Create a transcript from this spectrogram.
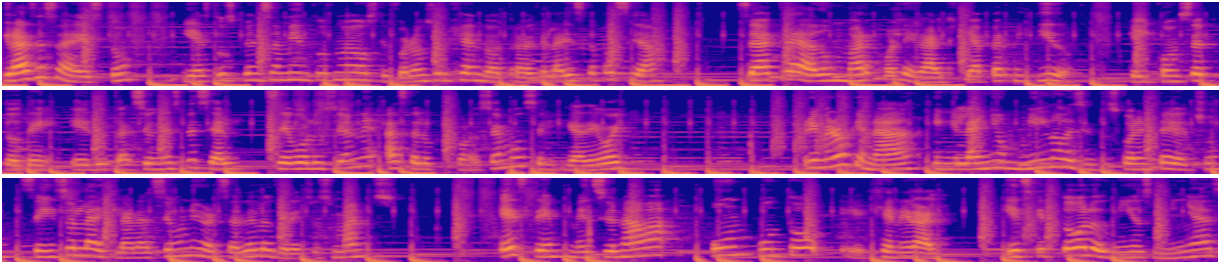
Gracias a esto y a estos pensamientos nuevos que fueron surgiendo a través de la discapacidad, se ha creado un marco legal que ha permitido que el concepto de educación especial se evolucione hasta lo que conocemos el día de hoy. Primero que nada, en el año 1948 se hizo la Declaración Universal de los Derechos Humanos. Este mencionaba un punto eh, general, y es que todos los niños y niñas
